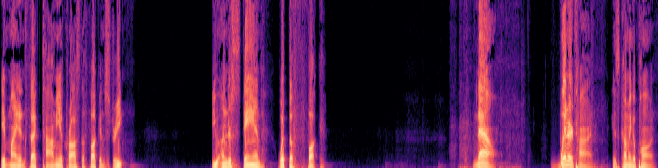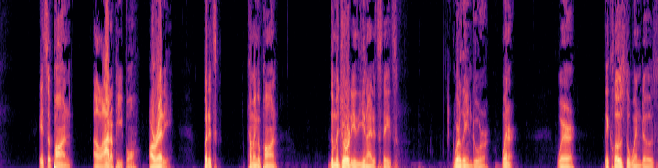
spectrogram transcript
it might infect Tommy across the fucking street. You understand what the fuck? Now, wintertime is coming upon. It's upon a lot of people already, but it's coming upon the majority of the United States where they endure winter where they close the windows,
